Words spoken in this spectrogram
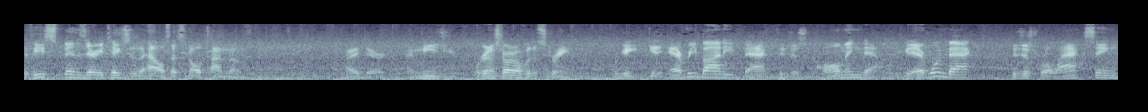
If he spins there, he takes it to the house. That's an all-time moment. All right, Derek. I need you. We're going to start off with a screen. We're going to get everybody back to just calming down. We're going to get everyone back to just relaxing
